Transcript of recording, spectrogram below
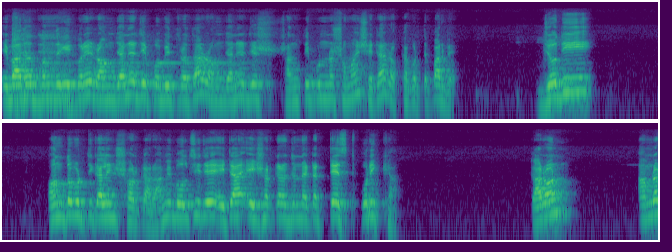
এবাদত বন্দী করে রমজানের যে পবিত্রতা, রমজানের যে শান্তিপূর্ণ সময়, সেটা রক্ষা করতে পারবে। যদি অন্তর্বর্তীকালীন সরকার, আমি বলছি যে এটা এই সরকারের জন্য একটা টেস্ট পরীক্ষা। কারণ আমরা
